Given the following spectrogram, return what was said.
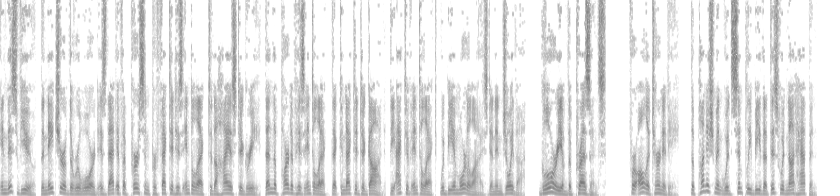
In this view, the nature of the reward is that if a person perfected his intellect to the highest degree, then the part of his intellect that connected to God, the active intellect, would be immortalized and enjoy the glory of the presence for all eternity. The punishment would simply be that this would not happen,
